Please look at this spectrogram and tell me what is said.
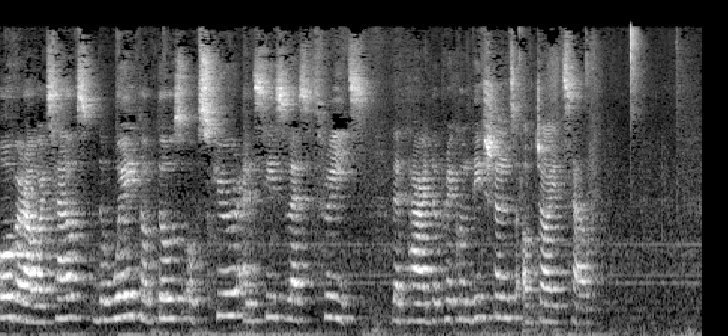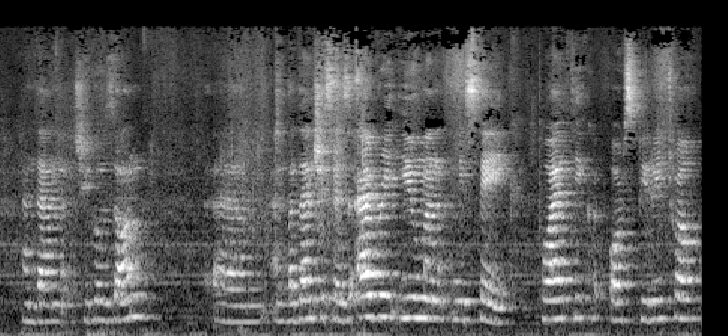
over ourselves, the weight of those obscure and ceaseless threats that are the preconditions of joy itself. And then she goes on, um, and, but then she says, every human mistake, poetic or spiritual,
